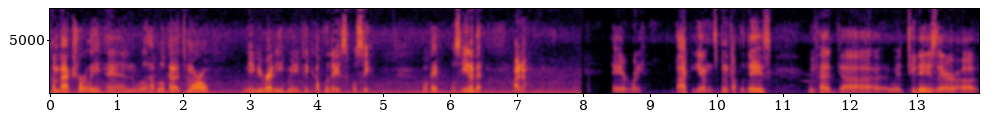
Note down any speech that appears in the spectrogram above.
come back shortly and we'll have a look at it tomorrow. Maybe ready, maybe take a couple of days. We'll see. Okay, we'll see you in a bit. Bye now. Hey everybody, back again. It's been a couple of days. We've had uh, we had two days there of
